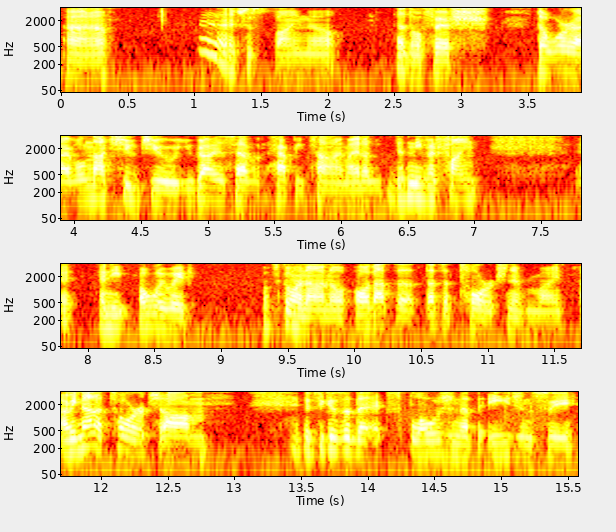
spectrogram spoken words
I don't know. Eh, it's just fine out. Hello, fish. Don't worry, I will not shoot you. You guys have a happy time. I don't didn't even find any... Oh, wait, wait. What's going on? Oh, that's a that's a torch. Never mind. I mean, not a torch. Um, It's because of the explosion at the agency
